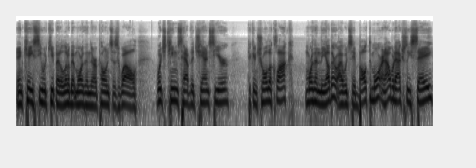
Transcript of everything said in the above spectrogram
and KC would keep it a little bit more than their opponents as well. Which teams have the chance here to control the clock more than the other? I would say Baltimore, and I would actually say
